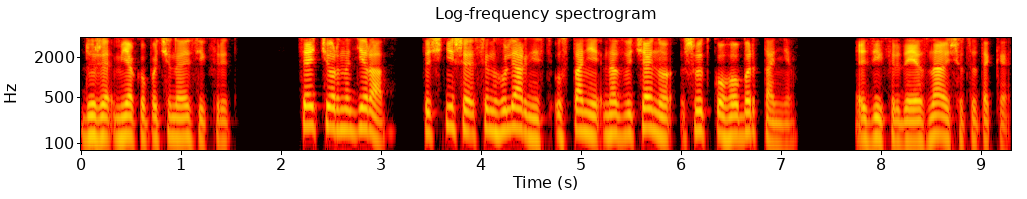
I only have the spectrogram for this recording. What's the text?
дуже м'яко починає Зігфрід. Це чорна діра, точніше, сингулярність у стані надзвичайно швидкого обертання. Зігфріде, я знаю, що це таке.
